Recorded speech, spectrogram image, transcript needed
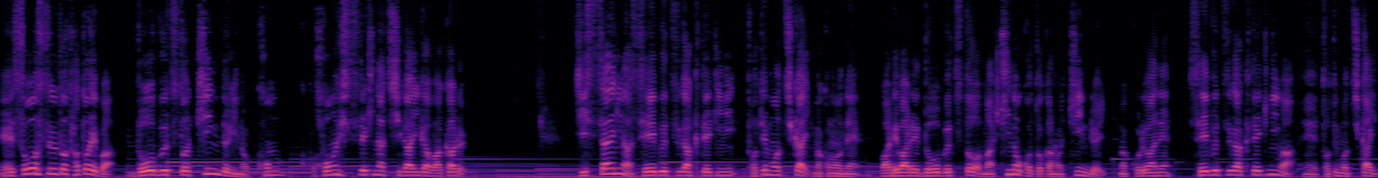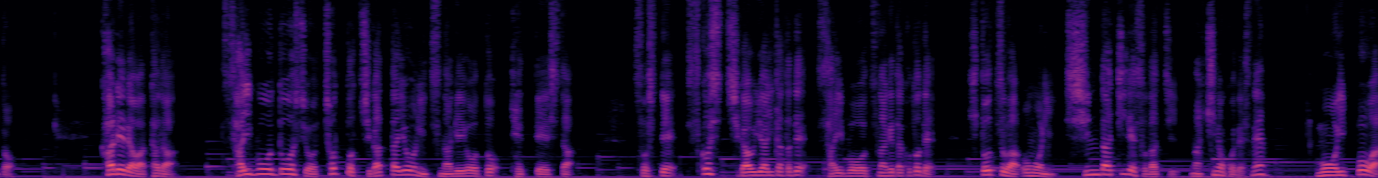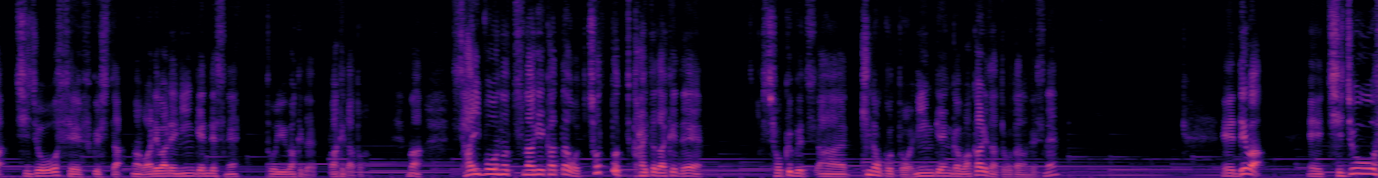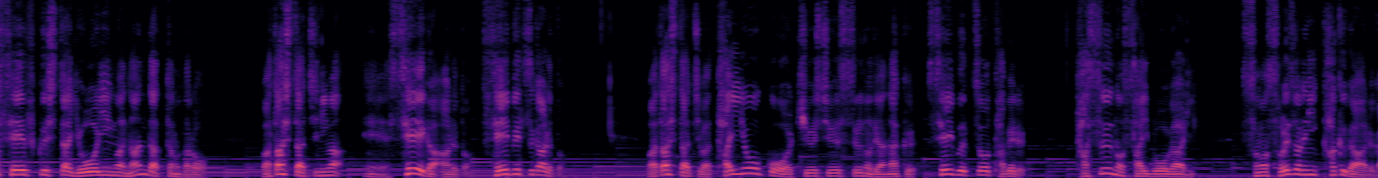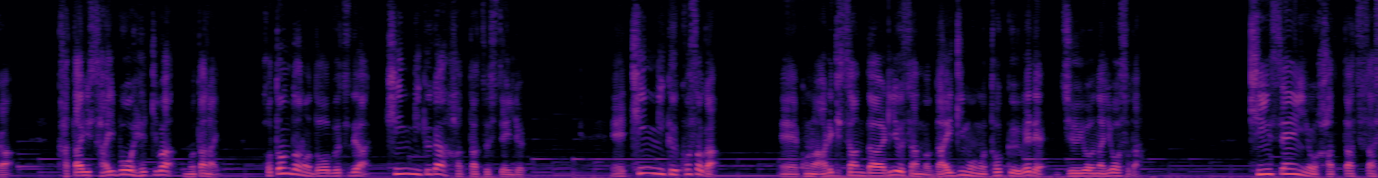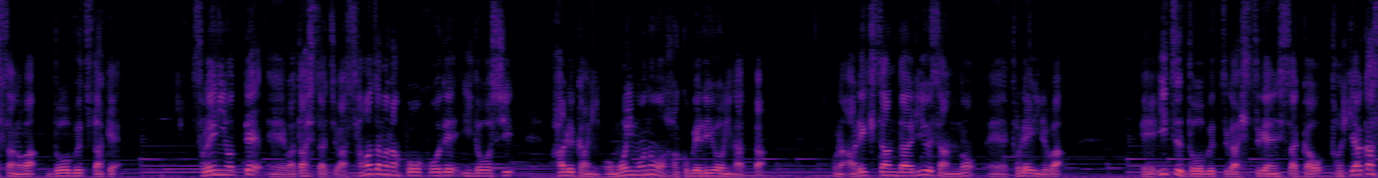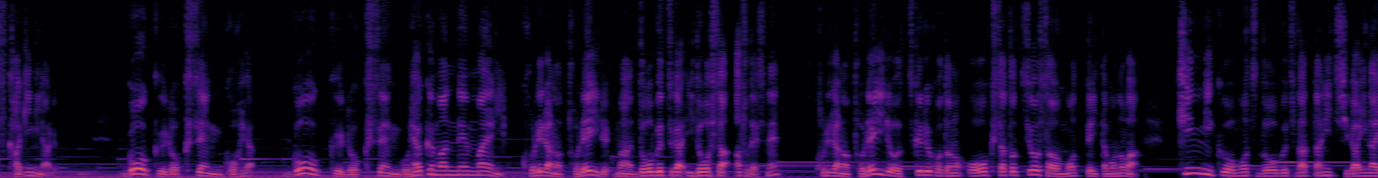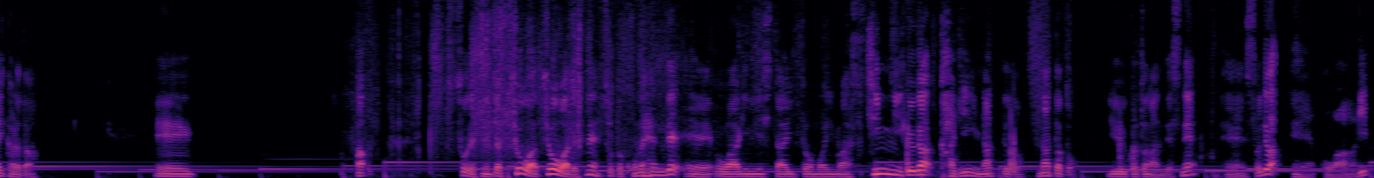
えー、そうすると、例えば動物と菌類の本質的な違いがわかる実際には生物学的にとても近い、まあ、このね、我々動物と、まあ、キノコとかの菌類、まあ、これはね、生物学的には、えー、とても近いと。彼らはただ、細胞同士をちょっと違ったようにつなげようと決定した。そして少し違うやり方で細胞をつなげたことで、一つは主に死んだ木で育ち、まあ、キノコですね。もう一方は地上を征服した、まあ、我々人間ですね。というわけでわけだと。まあ、細胞のつなげ方をちょっと変えただけで、植物あ、キノコと人間が分かれたということなんですね。えー、では、えー、地上を征服した要因は何だったのだろう私たちには、えー、性があると、性別があると。私たちは太陽光を吸収するのではなく、生物を食べる。多数の細胞があり、そのそれぞれに核があるが、硬い細胞壁は持たない。ほとんどの動物では筋肉が発達している。えー、筋肉こそがえー、このアレキサンダー・リュウさんの大疑問を解く上で重要な要素だ。筋繊維を発達させたのは動物だけ。それによって、えー、私たちはさまざまな方法で移動し、はるかに重いものを運べるようになった。このアレキサンダー・リュウさんの、えー、トレイルは、え、いつ動物が出現したかを解き明かす鍵になる。5億6500 5億6500万年前にこれらのトレイル、まあ、動物が移動した後ですね、これらのトレイルを作るほどの大きさと強さを持っていたものは筋肉を持つ動物だったに違いないからだ。えー、あそうですね。じゃあ今日は、今日はですね、ちょっとこの辺で、えー終わりにしたいと思います。筋肉が鍵になってとなったということなんですね。えーそれでは、え終わり。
